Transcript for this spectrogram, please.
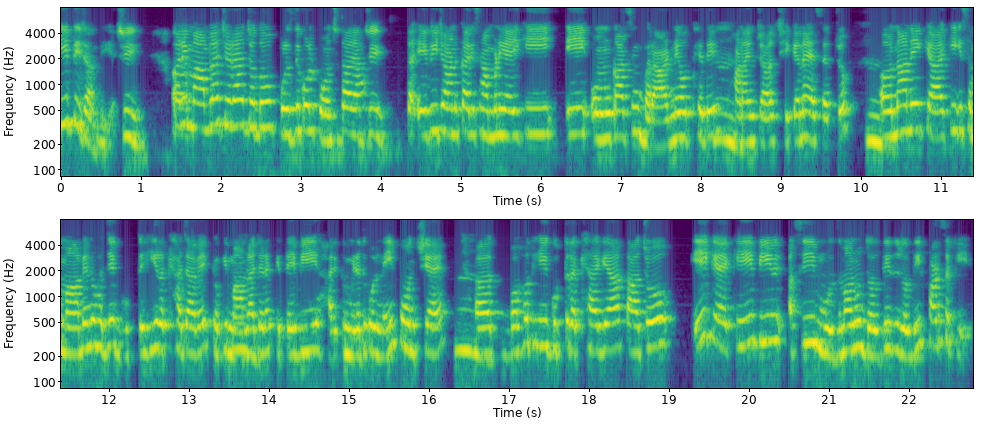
ਕੀਤੀ ਜਾਂਦੀ ਹੈ। ਜੀ। ਪਰ ਇਹ ਮਾਮਲਾ ਜਿਹੜਾ ਜਦੋਂ ਪੁਲਿਸ ਦੇ ਕੋਲ ਪਹੁੰਚਦਾ ਆ ਜੀ। ਤਾਂ ਇਹ ਵੀ ਜਾਣਕਾਰੀ ਸਾਹਮਣੇ ਆਈ ਕਿ ਇਹ ਓਮਕਾਰ ਸਿੰਘ ਬਰਾੜ ਨੇ ਉੱਥੇ ਦੇ। ਥਾਣਾ ਇੰਚਾਰਜ ਠੀਕ ਹੈ ਨਾ ਐਸਐਚਓ ਉਹਨਾਂ ਨੇ ਕਿਹਾ ਕਿ ਇਸ ਮਾਮਲੇ ਨੂੰ ਹਜੇ ਗੁਪਤ ਹੀ ਰੱਖਿਆ ਜਾਵੇ ਕਿਉਂਕਿ ਮਾਮਲਾ। ਜਿਹੜਾ ਕਿਤੇ ਵੀ ਹਰ ਇੱਕ ਮੀਡੀਆ ਦੇ ਕੋਲ ਨਹੀਂ ਪਹੁੰਚਿਆ ਹੈ ਬਹੁਤ ਹੀ ਗੁਪਤ ਰੱਖਿਆ ਗਿਆ ਤਾਂ ਜੋ ਇਹ ਕਹਿ ਕੇ ਵੀ ਅਸੀਂ ਮੁਲਜ਼ਮਾਂ ਨੂੰ ਜਲਦੀ ਤੋਂ ਜਲਦੀ ਫੜ ਸਕੀਏ।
